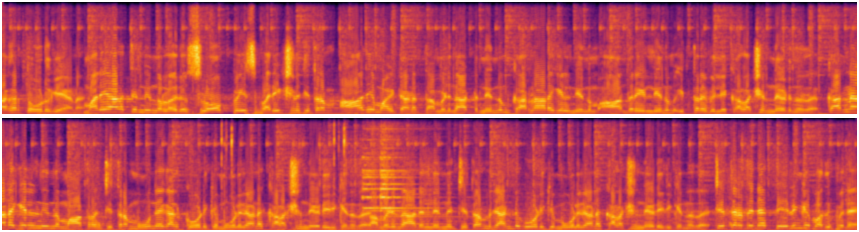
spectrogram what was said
തകർത്തോടുകയാണ്. മലയാളത്തിൽ നിന്നുള്ള ഒരു സ്ലോ പേസ് പരീക്ഷണ ചിത്രം ആദ്യമായിട്ടാണ് തമിഴ്നാട്ടിൽ നിന്നും കർണാടകയിൽ നിന്നും ആന്ധ്രയിൽ നിന്നും ഇത്ര വലിയ കളക്ഷൻ നേടുന്നത്. കർണാടകയിൽ നിന്ന് മാത്രം ചിത്രം മൂന്നേകാൽ കോടിക്ക് മുകളിലാണ് കളക്ഷൻ നേടിയിരിക്കുന്നത്. തമിഴ്നാടിൽ നിന്ന് ചിത്രം രണ്ട് കോടിക്ക് മുകളിലാണ് കളക്ഷൻ നേടിയിരിക്കുന്നത്. ചിത്രത്തിന്റെ തെലുങ്ക് പതിപ്പിന്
